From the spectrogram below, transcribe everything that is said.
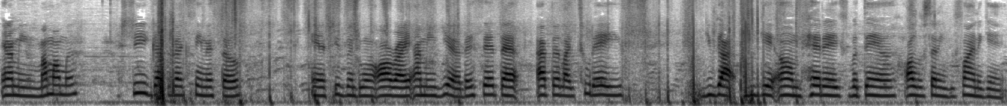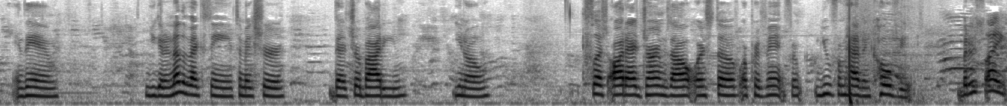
And I mean, my mama, she got the vaccine and stuff, and she's been doing all right. I mean, yeah, they said that after like two days, you got you get um headaches, but then all of a sudden you fine again, and then you get another vaccine to make sure that your body, you know, flush all that germs out or stuff or prevent from you from having COVID. But it's like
